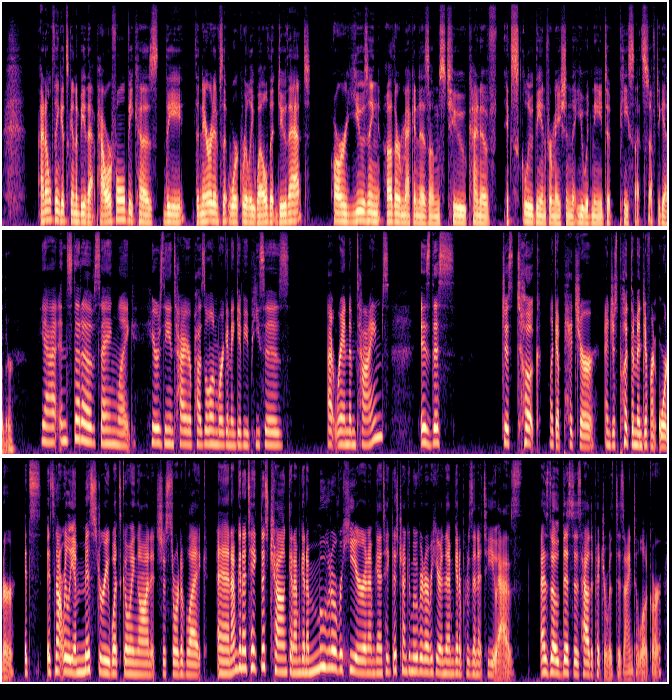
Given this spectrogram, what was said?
I don't think it's going to be that powerful because the the narratives that work really well that do that are using other mechanisms to kind of exclude the information that you would need to piece that stuff together. Yeah, instead of saying like here's the entire puzzle and we're going to give you pieces at random times, is this just took like a picture and just put them in different order. It's it's not really a mystery what's going on. It's just sort of like and I'm going to take this chunk and I'm going to move it over here and I'm going to take this chunk and move it over here and then I'm going to present it to you as as though this is how the picture was designed to look or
